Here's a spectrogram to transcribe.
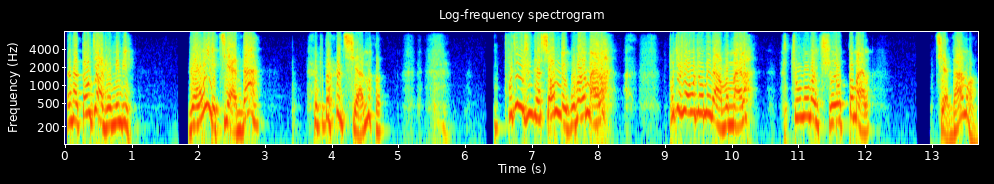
让它都叫人民币，容易简单，不都是钱吗？不就是这小美国把它买了，不就是欧洲那点吗？买了，中东的石油都买了，简单吗？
